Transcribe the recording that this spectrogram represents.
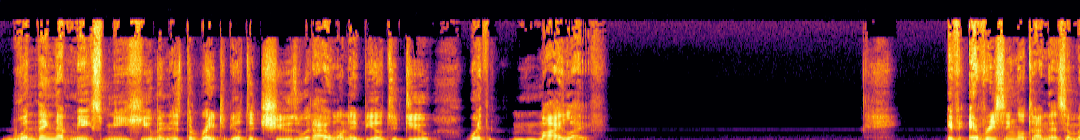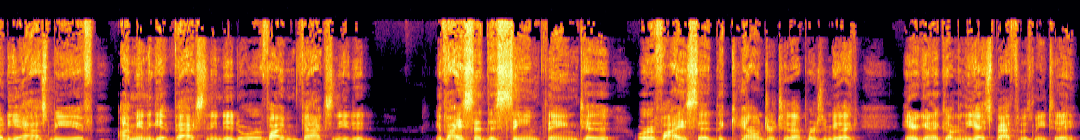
One thing that makes me human is the right to be able to choose what I want to be able to do with my life. If every single time that somebody asks me if I'm going to get vaccinated or if I'm vaccinated, if I said the same thing to, or if I said the counter to that person, be like, hey, you're to come in the ice bath with me today?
